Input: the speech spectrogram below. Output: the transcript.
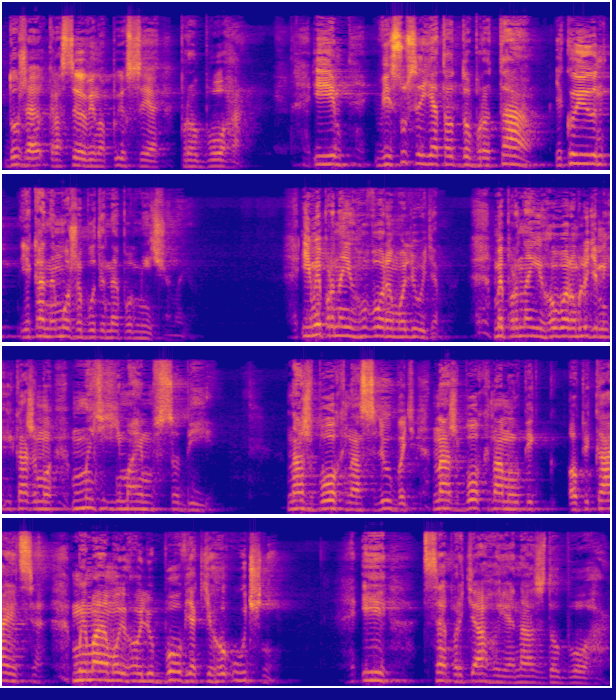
Дуже красиво він описує про Бога. І в Ісусі є та доброта, якою, яка не може бути непоміченою. І ми про неї говоримо людям. Ми про неї говоримо людям і кажемо, ми її маємо в собі. Наш Бог нас любить, наш Бог нами опікається. Ми маємо Його любов, як Його учні. І це притягує нас до Бога.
